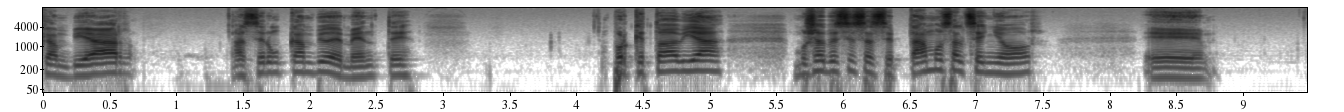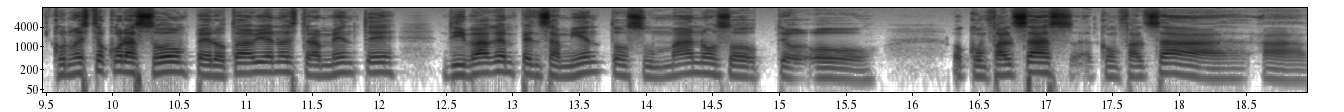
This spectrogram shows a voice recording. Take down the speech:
cambiar, hacer un cambio de mente, porque todavía muchas veces aceptamos al Señor eh, con nuestro corazón, pero todavía nuestra mente divaga en pensamientos humanos o, con falsas, con falsa, ah,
